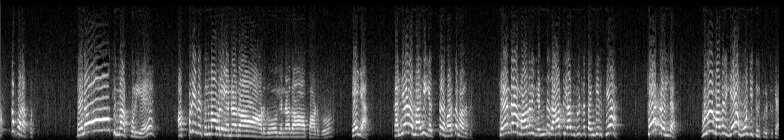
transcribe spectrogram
அக்க போறா போச்சு. தினம் சினிமாவுக்கு போறியே? அப்படி இந்த சினிமாவுல என்னதான் ஆடுதோ என்னதான் பாடுதோ? ஏயா கல்யாணமாகி எத்தனை வருஷம் ஆகுது? சேர்ந்தா மாதிரி ரெண்டு ராத்திரியாவது வீட்டுல தங்கி இருப்பியா கேக்குறல்ல. உழுவ மாதிரி ஏன் மூஞ்சி திருப்பிக்கிட்டு இருக்க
